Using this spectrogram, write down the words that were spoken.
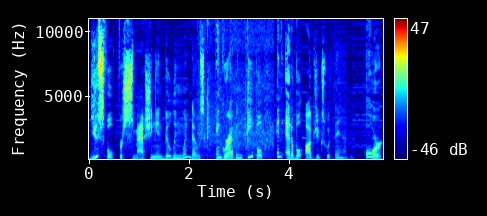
useful for smashing in building windows and grabbing people and edible objects within, or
